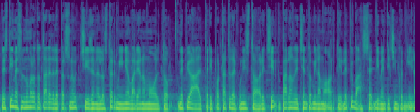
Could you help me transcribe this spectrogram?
Le stime sul numero totale delle persone uccise nello sterminio variano molto. Le più alte, riportate da alcuni storici, parlano di 100.000 morti, le più basse di 25.000.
